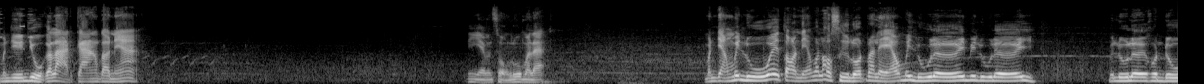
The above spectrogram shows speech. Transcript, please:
มันยืนอยู่กระลาดกลางตอนเนี้ยนี่ไงมันส่งรูปมาแล้ว มันยังไม่รู้เว้ยตอนเนี้ยว่าเราซื้อรถมาแล้ว ไม่รู้เลย ไม่รู้เลย ไม่รู้เลยคนดู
